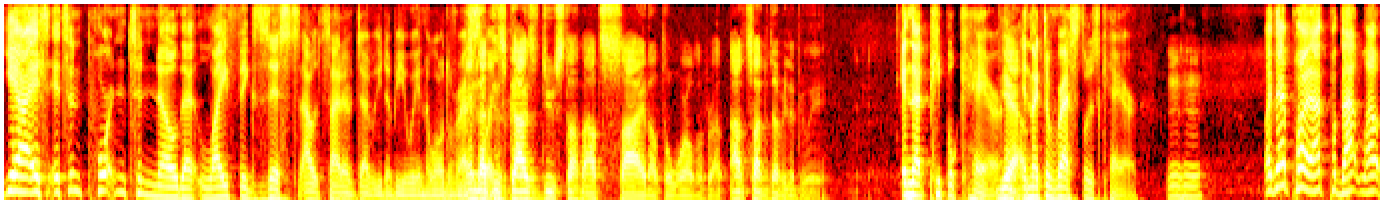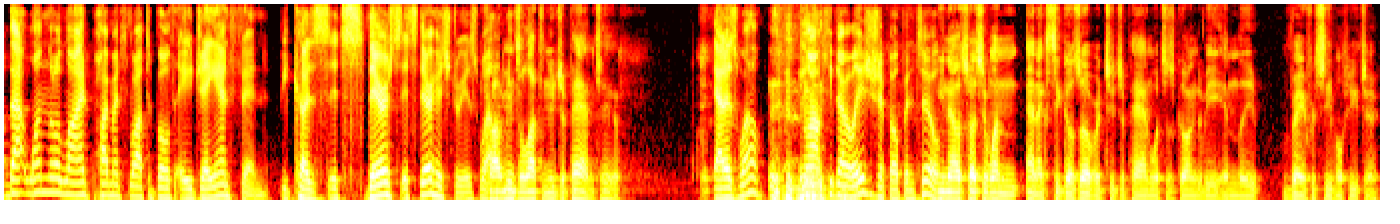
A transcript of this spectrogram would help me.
Yeah, it's it's important to know that life exists outside of WWE in the world of wrestling, And that these guys do stuff outside of the world of re- outside of. WWE. and that people care. Yeah. and like the wrestlers care. Mm-hmm. Like that part, that that that one little line probably meant a lot to both AJ and Finn because it's theirs. It's their history as well. Probably means a lot to New Japan too. that as well. You want to keep that relationship open too. You know, especially when NXT goes over to Japan, which is going to be in the very foreseeable future.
